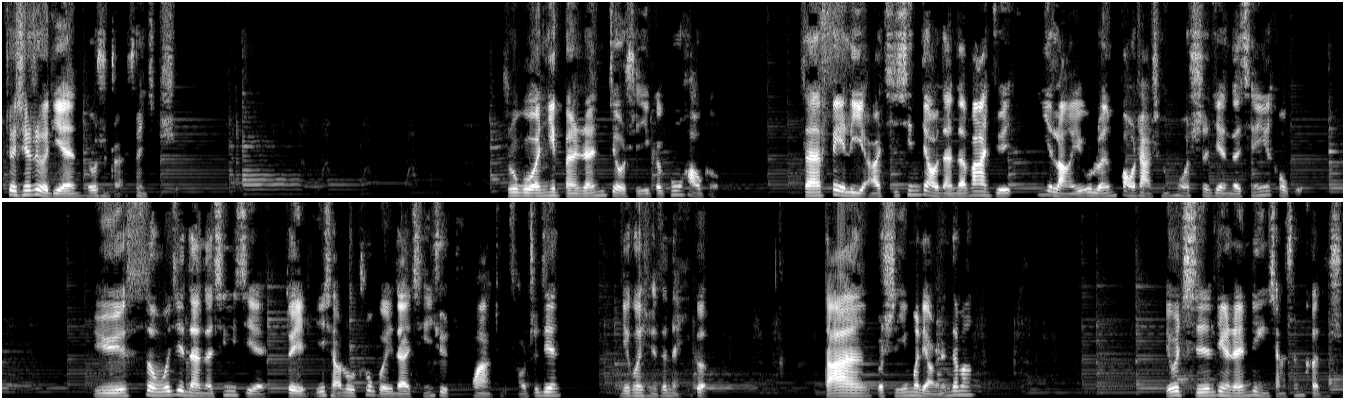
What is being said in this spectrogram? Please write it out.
这些热点都是转瞬即逝。如果你本人就是一个公号狗，在费力而提心吊胆地挖掘伊朗油轮爆炸沉没事件的前因后果。与肆无忌惮的倾泻对李小璐出轨的情绪化吐槽之间，你会选择哪一个？答案不是一目了然的吗？尤其令人印象深刻的是，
